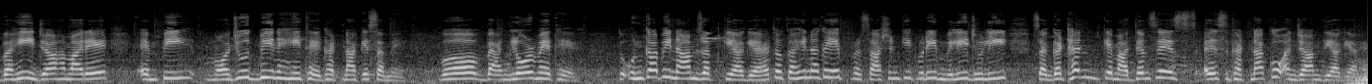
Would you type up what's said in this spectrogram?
वहीं जहां हमारे एमपी मौजूद भी नहीं थे घटना के समय वह बैंगलोर में थे तो उनका भी नाम जब्त किया गया है। तो कहीं ना कहीं प्रशासन की पूरी मिली जुली संगठन के माध्यम से इस इस घटना को अंजाम दिया गया है।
